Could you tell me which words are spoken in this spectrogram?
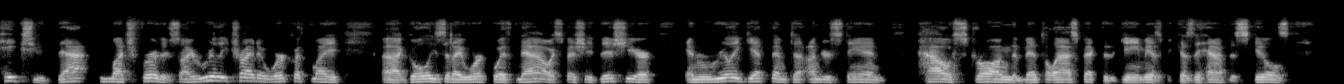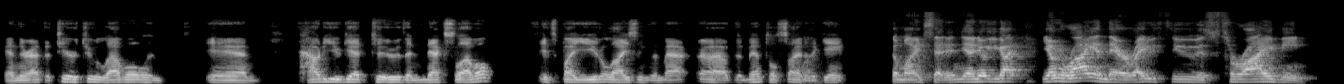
takes you that much further. So I really try to work with my uh, goalies that I work with now, especially this year, and really get them to understand how strong the mental aspect of the game is because they have the skills and they're at the tier two level and and how do you get to the next level? It's by utilizing the ma- uh, the mental side of the game. The mindset. And i know you got young ryan there right who is thriving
